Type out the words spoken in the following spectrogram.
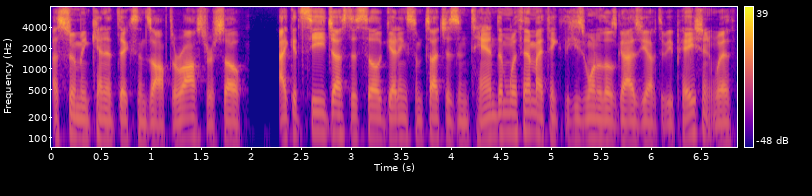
assuming Kenneth Dixon's off the roster. So I could see Justice Hill getting some touches in tandem with him. I think he's one of those guys you have to be patient with.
